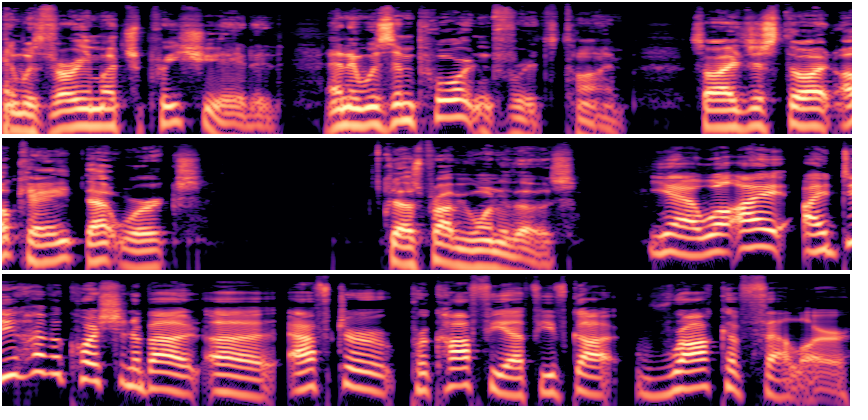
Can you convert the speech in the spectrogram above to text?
it was very much appreciated, and it was important for its time. So I just thought, okay, that works. That was probably one of those. Yeah, well, I, I do have a question about uh, after Prokofiev, you've got Rockefeller.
